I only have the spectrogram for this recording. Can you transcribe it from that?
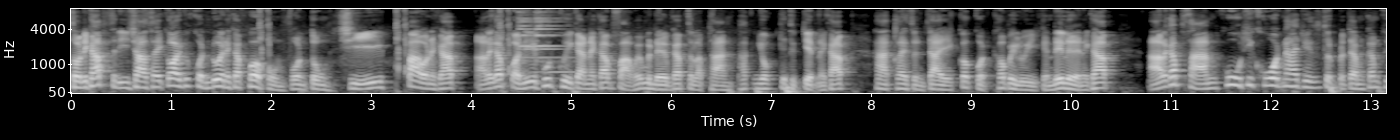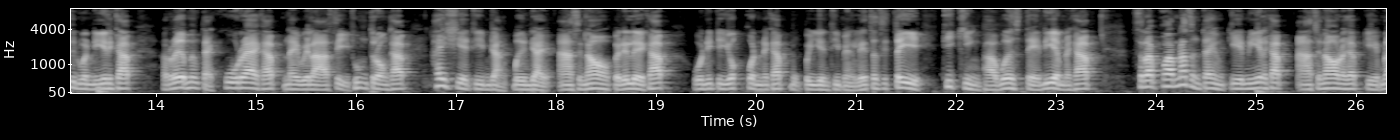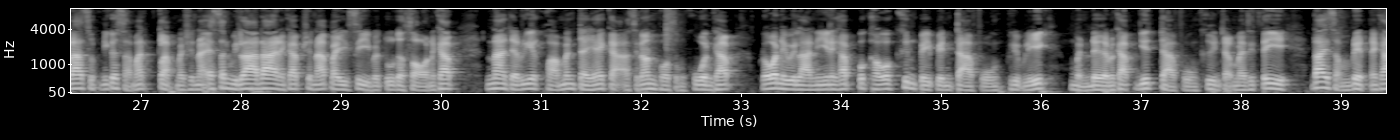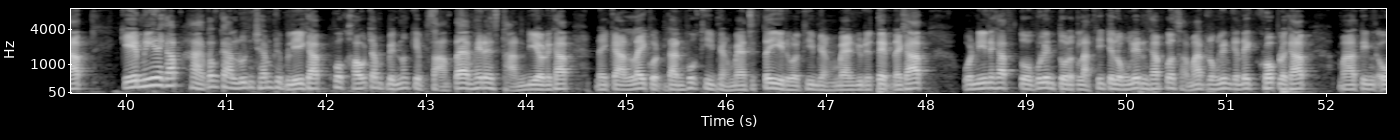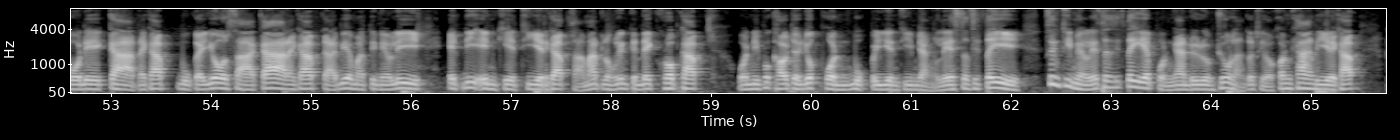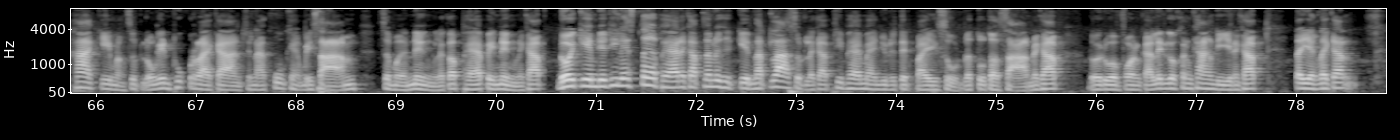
สวัสดีครับสวัสดีชาวไซก้อยทุกคนด้วยนะครับเพราะผมโฟนตุงชี้เป้านะครับเอาละครับก่อนที่จะพูดคุยกันนะครับ ฝากไว้เหมือนเดิมครับสำหรับทางพักยก 77 นะครับ หากใครสนใจก็กดเข้าไปลุยกันได้เลยนะครับเอาละครับสามคู่ที่โคตรน่าเชื่อที่สุดประจำค่ำคืนวันนี้นะครับเริ่มตั้งแต่คู่แรกครับในเวลา4ี่ทุ่มตรงครับให้เชียร์ทีมอย่างปืนใหญ่อาร์เซนอลไปได้เลยครับวันนี้จะยกพลนะครับบุกไปเยือนทีมอย่างเลสเตอร์ซิตี้ที่ King Power Stadium นะครับ สำหรับความน่าสนใจของเกมนี้นะครับอาร์เซนอลนะครับเกมล่าสุดนี้ก็สามารถกลับมาชนะแอสตันวิลล่าได้นะครับชนะไป 4 ประตูต่อ2นะครับน่าจะเรียกความมั่นใจให้กับอาร์เซนอลพอสมควรครับเพราะว่าในเวลานี้นะครับพวกเขาก็ขึ้นไปเป็นจ่าฝูงพรีเมียร์ลีกเหมือนเดิมนะครับยึดจ่าฝูงคืนจากแมนซิตี้ได้สำเร็จนะครับเกมนี้นะครับหากต้องการลุ้นแชมป์พรีเมียร์ลีกครับพวกเขาจำเป็นต้องเก็บ 3 แต้มให้ได้สถานเดียวนะครับในการไล่กดดันพวกทีมอย่างแมนซิตี้หรือว่าทีมอย่างแมนยูไนเต็ดนะครับวันนี้นะครับตัวผู้เล่นตัวหลักๆที่จะลงเล่นครับก็สามารถลงเล่นกันได้ครบเลยครับ มาตินโอเดกาดนะครับบูกาโยซาก้านะครับกาเบียมาติเนลลี่เอ็ดดี้เอ็นเคทีนะครับสามารถลงเล่นกันได้ครบครับ วันนี้พวกเขาจะยกพลบุกไปเยือนทีมอย่างเลสเตอร์ซิตี้ซึ่งทีมอย่างเลสเตอร์ซิตี้ผลงานโดยรวมช่วงหลังก็ถือว่าค่อนข้างดีเลยครับ5 เกมหลังสุดลงเล่นทุกรายการชนะคู่แข่งไป 3 เสมอ 1 แล้วก็แพ้ไป 1 นะครับ โดยเกมเดียวที่เลสเตอร์แพ้นะครับ นั่นก็คือเกมนัดล่าสุดเลยครับ ที่แพ้แมนยูไนเต็ดไป 0 ประตูต่อ 3 นะครับ โดยรวมฟอร์มการเล่นก็ค่อนข้างดีนะครับ แต่อย่างไรกัน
